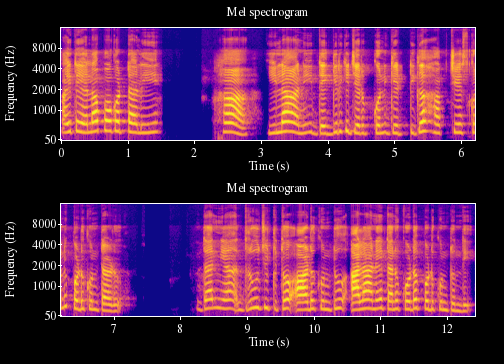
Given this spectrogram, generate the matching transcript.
అయితే ఎలా పోగొట్టాలి? హా ఇలా అని దగ్గరికి జరుపుకొని గట్టిగా హక్ చేసుకొని పడుకుంటాడు. ధన్య ధ్రువ్ జుట్టుతో ఆడుకుంటూ అలానే తను కూడా పడుకుంటుంది.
